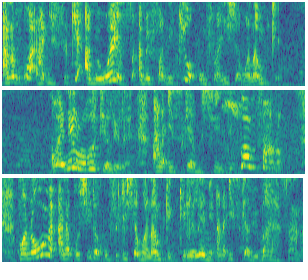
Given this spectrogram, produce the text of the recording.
anapokuwa anajisikia ameweza amefanikiwa kumfurahisha mwanamke kwa eneo lolote lile anajisikia mshindi. Kwa mfano, mwanaume anaposhindwa kumfikisha mwanamke kileleni anajisikia vibaya sana,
